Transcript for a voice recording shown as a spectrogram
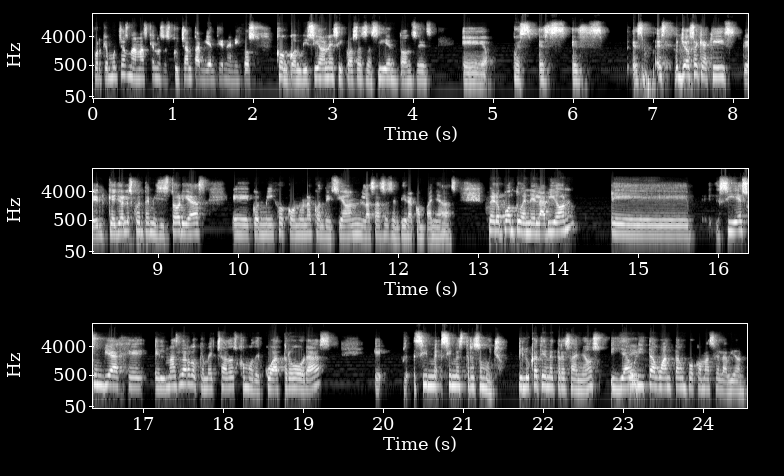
porque muchas mamás que nos escuchan también tienen hijos con condiciones y cosas así, entonces, eh, pues es, es yo sé que aquí, el que yo les cuente mis historias eh, con mi hijo con una condición, las hace sentir acompañadas. Pero pon tú en el avión, eh, si es un viaje, el más largo que me he echado es como de cuatro horas sí me, sí me estreso mucho. Y Luca tiene tres años y ya ahorita aguanta un poco más el avión,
